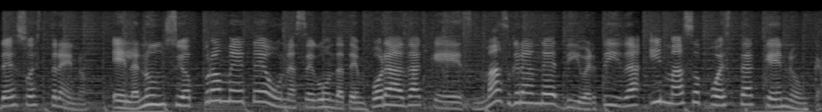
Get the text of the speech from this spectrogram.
de su estreno. El anuncio promete una segunda temporada que es más grande, divertida y más opuesta que nunca.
